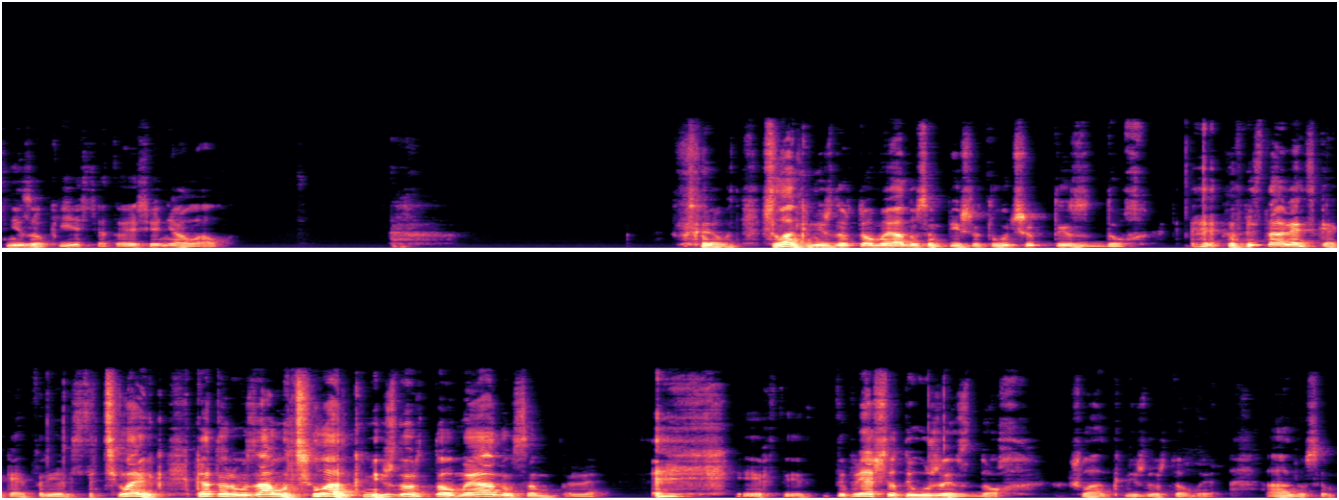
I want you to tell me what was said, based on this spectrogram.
Снизок есть, а то я сегодня алал. Вот. Шланг между ртом и анусом пишет, лучше бы ты сдох. Представляете, какая прелесть. Человек, которого зовут шланг между ртом и анусом, бля. Эх ты. Ты понимаешь, что ты уже сдох. Шланг между ртом и анусом.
